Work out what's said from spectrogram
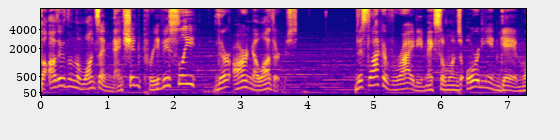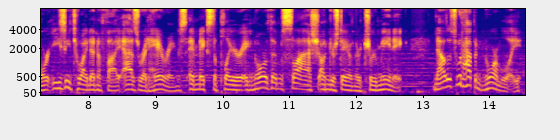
but other than the ones I mentioned previously, there are no others. This lack of variety makes the ones already in game more easy to identify as red herrings and makes the player ignore them slash understand their true meaning. Now this would happen normally,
